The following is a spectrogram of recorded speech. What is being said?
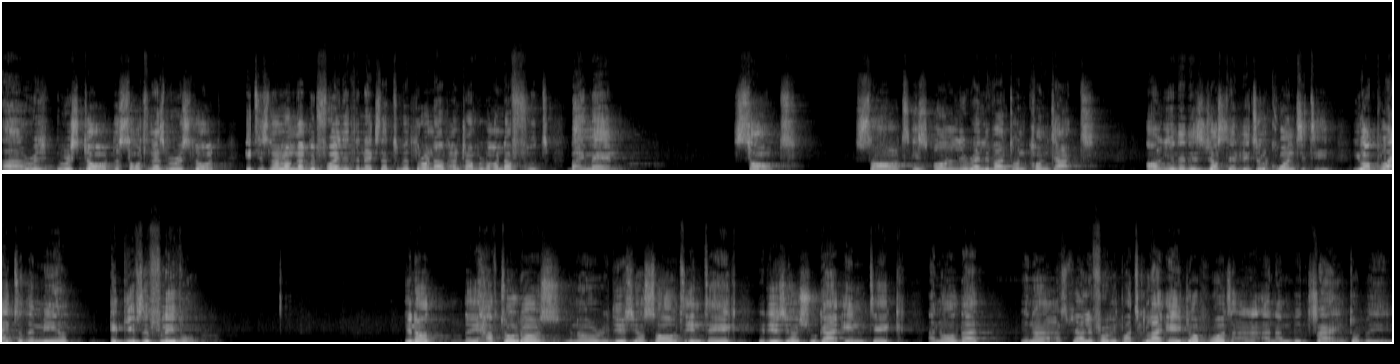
uh, re- restored? The saltiness be restored. It is no longer good for anything except to be thrown out and trampled underfoot by men. Salt. Salt is only relevant on contact. All you need is just a little quantity. You apply it to the meal, it gives a flavor. You know, they have told us, you know, reduce your salt intake, reduce your sugar intake, and all that, you know, especially from a particular age upwards. And, I've been trying to be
